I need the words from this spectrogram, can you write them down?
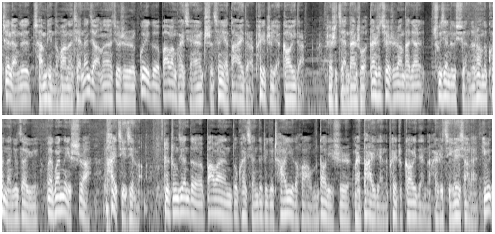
这两个产品的话呢，简单讲。呢，就是贵个八万块钱，尺寸也大一点，配置也高一点，这是简单说。但是确实让大家出现这个选择上的困难，就在于外观内饰啊太接近了。这中间的八万多块钱的这个差异的话，我们到底是买大一点的，配置高一点的，还是节约下来？因为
